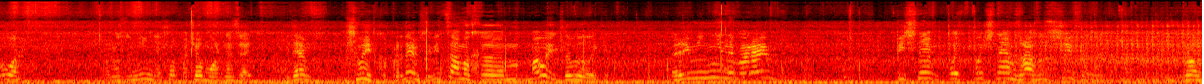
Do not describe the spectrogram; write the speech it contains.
було розуміння, що по чому можна взяти. Йдемо швидко, пройдемося від самих е, малих до великих. Ремінні не беремо. Почнемо почнемо зразу з. Просто.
